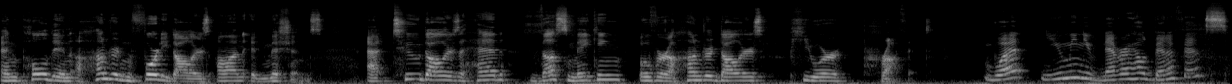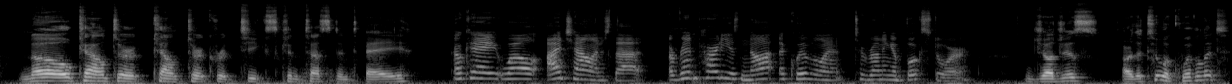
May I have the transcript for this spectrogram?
and pulled in $140 on admissions. at $2 a head, thus making over $100 pure profit. What? You mean you've never held benefits? No counter counter critiques contestant A. Okay, well, I challenge that. A rent party is not equivalent to running a bookstore. Judges, are the two equivalent?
